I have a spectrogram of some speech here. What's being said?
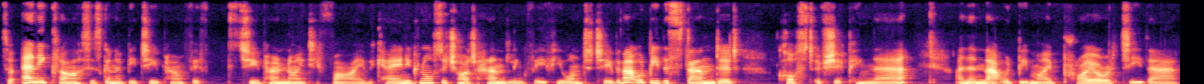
so any class is going to be £2.50. £2.95 okay and you can also charge a handling fee if you wanted to but that would be the standard cost of shipping there and then that would be my priority there.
